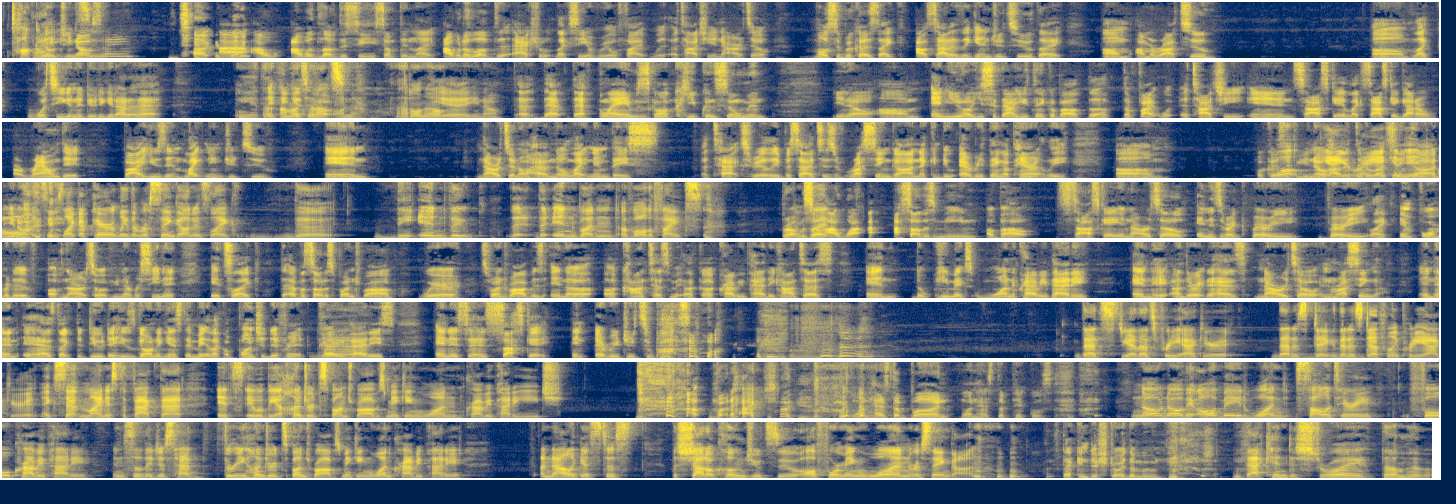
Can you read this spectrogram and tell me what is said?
Talk no jutsu. You know what I'm saying? Talk I, about- I I would love to see something like I would have loved to actual like see a real fight with Itachi and Naruto. Mostly because like outside of the Genjutsu, like um Amaterasu, um like what's he gonna do to get out of that? Yeah, the If he gets caught on Amaterasu. I don't know. Yeah, you know that that that flames is gonna keep consuming. You know, um, and you know, you sit down, you think about the the fight with Itachi and Sasuke. Like Sasuke got a, around it by using lightning jutsu, and Naruto don't have no lightning based attacks really, besides his Rasengan that can do everything apparently. Um, because Well, if you know yeah, how to do the right. End Rasengan, you know, it seems like apparently the Rasengan is like the the end the the, the end button of all the fights. Bro, so I, wa- I I saw this meme about Sasuke and Naruto, and it's like very, very like informative of Naruto if you've never seen it. It's like the episode of SpongeBob where SpongeBob is in a, a contest, like a Krabby Patty contest, and the, he makes one Krabby Patty, and they under it it has Naruto and Rasengan, and then it has like the dude that he was going against that made like a bunch of different Krabby Yeah. Patties, and it says Sasuke in every jutsu possible. that's yeah, that's pretty accurate. That is de- that is definitely pretty accurate. Except minus the fact that it's it would be a hundred SpongeBob's making one Krabby Patty each. Uh, but actually, one has the bun, one has the pickles. No, no, they all made one solitary full Krabby Patty, and so they just had three hundred SpongeBob's making one Krabby Patty, analogous to the Shadow Clone Jutsu, all forming one Rasengan that can destroy the moon. that can destroy the moon.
